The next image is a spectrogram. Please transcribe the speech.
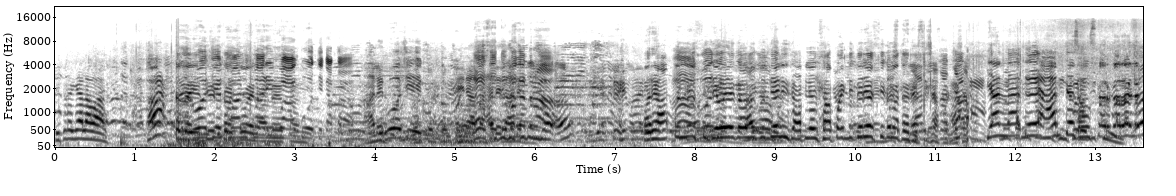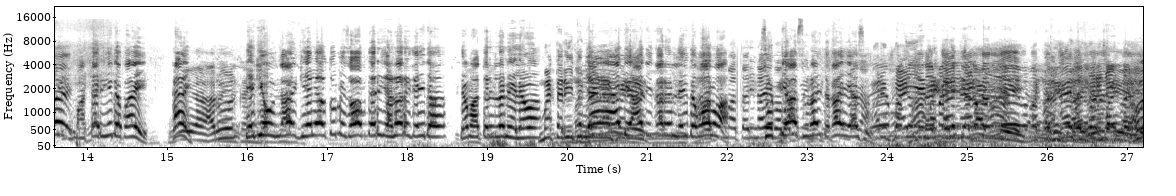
तिकडे गेला वाघ. रोज एक माणूस मारी वाघ होते का आता? रोज एक. असं तू बघत राहा. अरे आपण नसतो त्यावेळेस त्यांनीच आपल्याला सापडली तरी असते का म्हातारी? यांना ते अंत्यसंस्कार करायला ते म्हातारी इथं पाय काय? अरुण. ते घेऊन जा गेल्यावर तुम्ही जबाबदारी घेणार आहे का इथं? त्या म्हातारीला नेल्यावर. त्या आधी अधिकाऱ्यांना इथं बोलवा. सुट्टी असू नाही तर काय असू? हो,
